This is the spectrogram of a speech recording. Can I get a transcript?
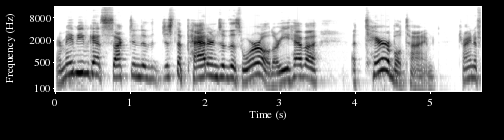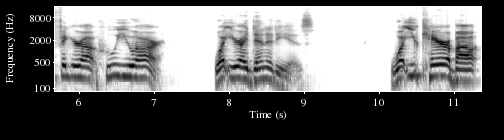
or maybe you've got sucked into the, just the patterns of this world, or you have a, a terrible time trying to figure out who you are, what your identity is, what you care about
